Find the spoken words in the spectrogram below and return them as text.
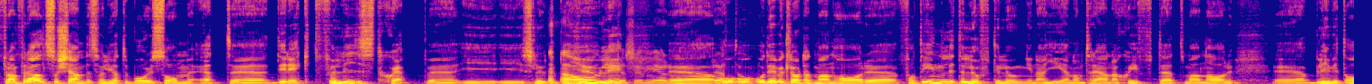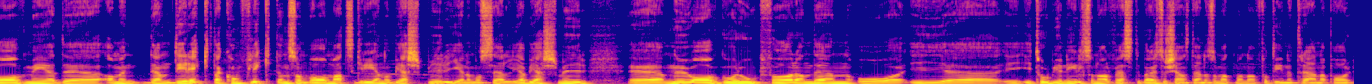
Framförallt så kändes väl Göteborg som ett eh, direkt förlist skepp eh, i, i slutet på ja, juli. Eh, och, och, det är väl klart att man har eh, fått in lite luft i lungorna genom tränarskiftet. Man har eh, blivit av med eh, ja, men den direkta konflikten som var Mats Gren och Bjärsmyr genom att sälja Bjärsmyr. nu avgår ordföranden och i, i, i Torbjörn Nilsson och Alf Westerberg så känns det ändå som att man har fått in ett tränarpar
